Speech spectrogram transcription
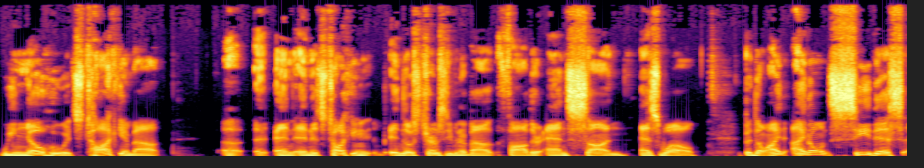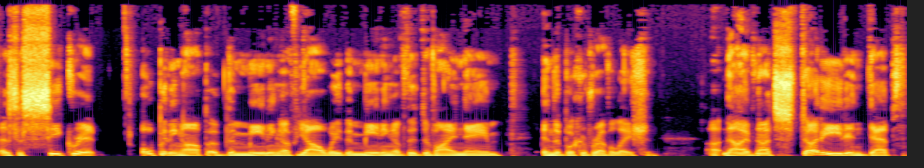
we know who it's talking about. Uh, and, and it's talking in those terms even about father and son as well. But no, I, I don't see this as a secret opening up of the meaning of Yahweh, the meaning of the divine name in the book of Revelation. Uh, now, I've not studied in depth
